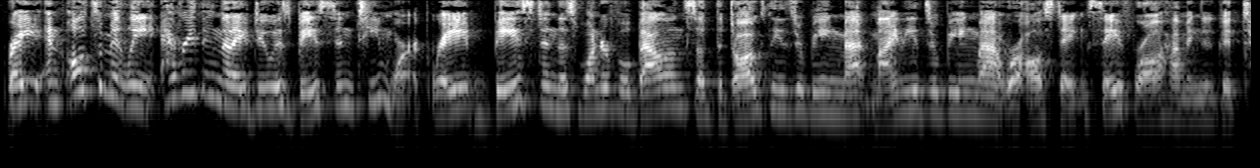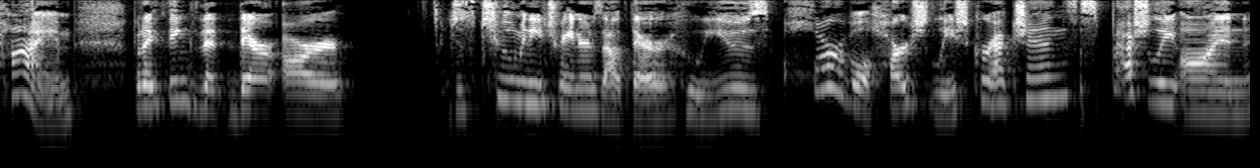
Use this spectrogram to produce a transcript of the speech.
right? And ultimately, everything that I do is based in teamwork, right? Based in this wonderful balance of the dog's needs are being met, my needs are being met, we're all staying safe, we're all having a good time. But I think that there are just too many trainers out there who use horrible, harsh leash corrections, especially on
